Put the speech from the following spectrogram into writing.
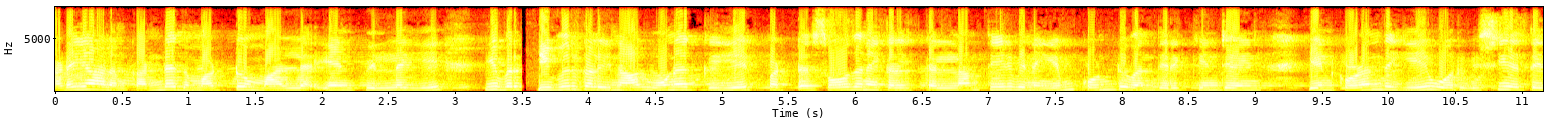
அடையாளம் கண்டது மட்டும் அல்ல என் பிள்ளையே இவர் இவர்களினால் உனக்கு ஏற்பட்ட சோதனைகள் சோதனைகளுக்கெல்லாம் தீர்வினையும் கொண்டு வந்திருக்கின்றேன். என் குழந்தையே ஒரு விஷயத்தை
